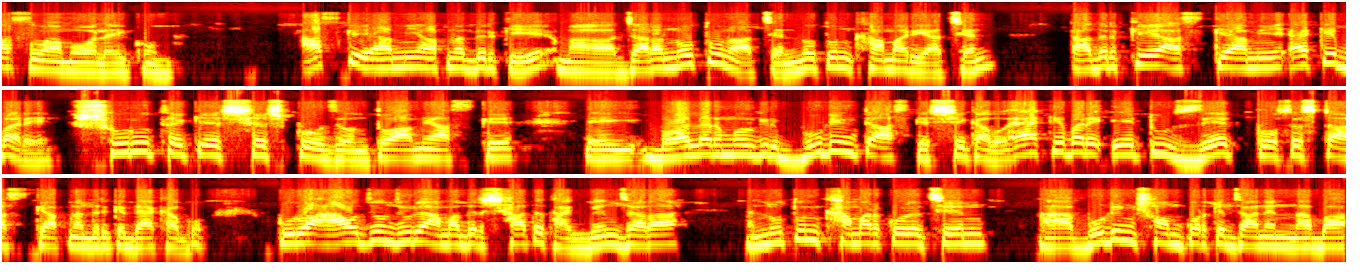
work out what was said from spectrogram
আসসালামু আলাইকুম। আজকে আমি আপনাদেরকে যারা নতুন আছেন, নতুন খামারি আছেন, তাদেরকে আজকে আমি একেবারে শুরু থেকে শেষ পর্যন্ত আমি আজকে এই ব্রয়লার মুরগির বুডিংটা আজকে শেখাবো। একেবারে এ টু জেড প্রসেসটা আজকে আপনাদেরকে দেখাবো। পুরো আয়োজন জুড়ে আমাদের সাথে থাকবেন। যারা নতুন খামার করেছেন বুডিং সম্পর্কে জানেন না বা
